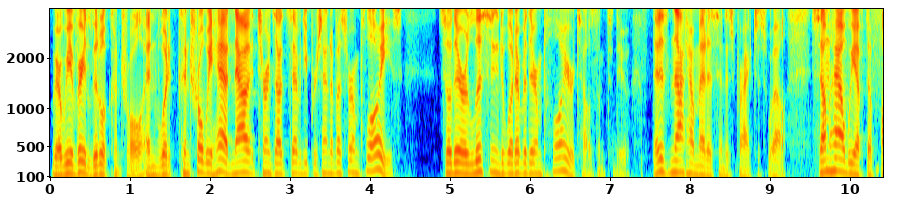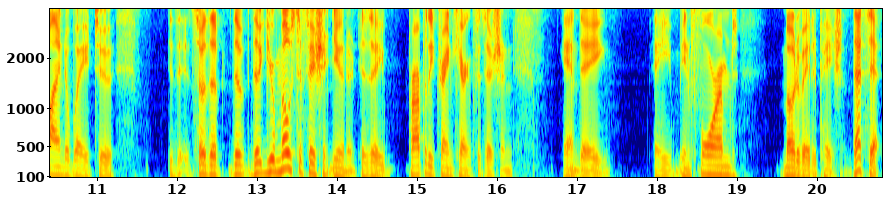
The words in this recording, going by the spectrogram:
We have very little control, and what control we had now it turns out 70 percent of us are employees. So they're listening to whatever their employer tells them to do. That is not how medicine is practiced well. Somehow we have to find a way to. So the the, the your most efficient unit is a properly trained caring physician and a a informed, motivated patient. That's it.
